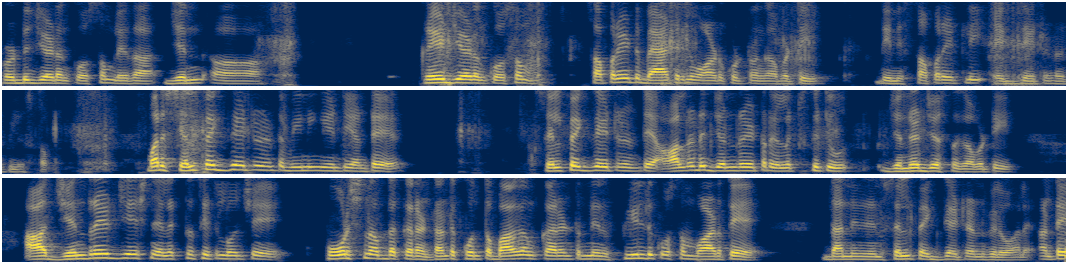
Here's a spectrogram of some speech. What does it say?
ప్రొడ్యూస్ చేయడం కోసం లేదా జన్ క్రియేట్ చేయడం కోసం సపరేట్ బ్యాటరీని వాడుకుంటున్నాం కాబట్టి దీన్ని సపరేట్లీ ఎగ్జైటెడ్ అని పిలుస్తాం. మరి సెల్ఫ్ ఎగ్జైటెడ్ అంటే మీనింగ్ ఏంటి అంటే సెల్ఫ్ ఎగ్జైటెడ్ అంటే ఆల్రెడీ జనరేటర్ ఎలక్ట్రిసిటీ జనరేట్ చేస్తుంది కాబట్టి ఆ జనరేట్ చేసిన ఎలక్ట్రిసిటీలోంచే పోర్షన్ ఆఫ్ ద కరెంట్ అంటే కొంత భాగం కరెంటు నేను ఫీల్డ్ కోసం వాడితే దాన్ని నేను సెల్ఫ్ ఎగ్జైటెడ్ అని పిలవాలి. అంటే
